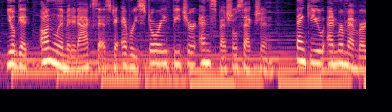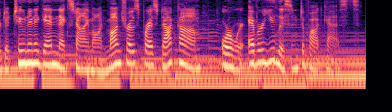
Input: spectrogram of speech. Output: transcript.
You'll get unlimited access to every story, feature, and special section. Thank you, and remember to tune in again next time on MontrosePress.com or wherever you listen to podcasts.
